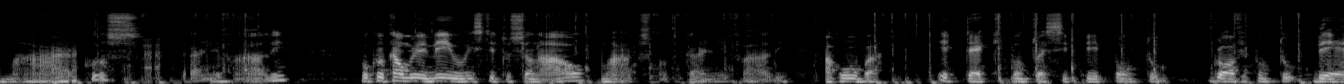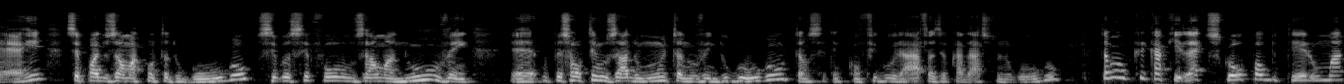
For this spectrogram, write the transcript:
Marcos Carnevale. Vou colocar o meu e-mail institucional, marcos.carnevale.etec.sp.com gov.br. Você pode usar uma conta do Google. Se você for usar uma nuvem, é, o pessoal tem usado muito a nuvem do Google, então você tem que configurar, fazer o cadastro no Google. Então vamos clicar aqui, Let's Go, para obter uma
